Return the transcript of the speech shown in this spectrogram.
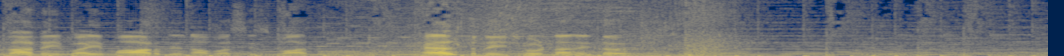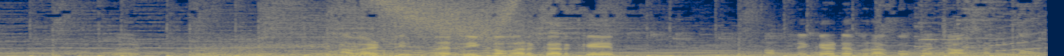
मरना नहीं भाई, मार देना बस इस बार हेल्थ नहीं छोड़ना, नहीं तो गुड अब एटलीस्ट मैं रिकवर करके अपने कैडेबरा को बचा सकता हूँ।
